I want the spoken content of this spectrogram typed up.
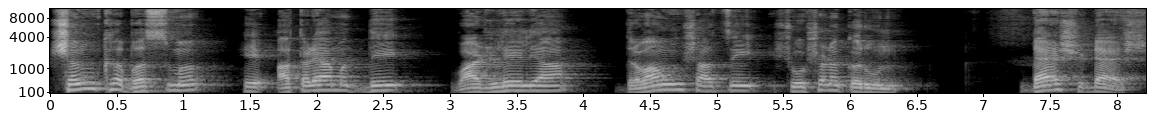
शंख भस्म हे आतड्यामध्ये वाढलेल्या द्रवांशाचे शोषण करून डॅश डॅश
